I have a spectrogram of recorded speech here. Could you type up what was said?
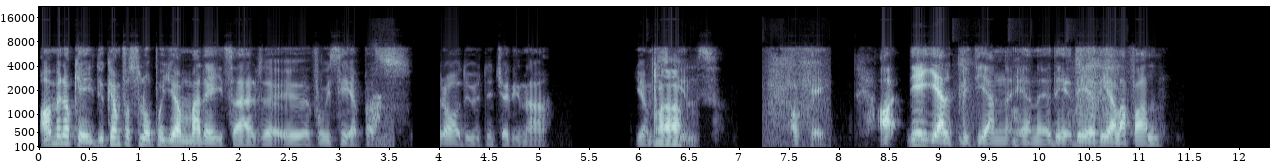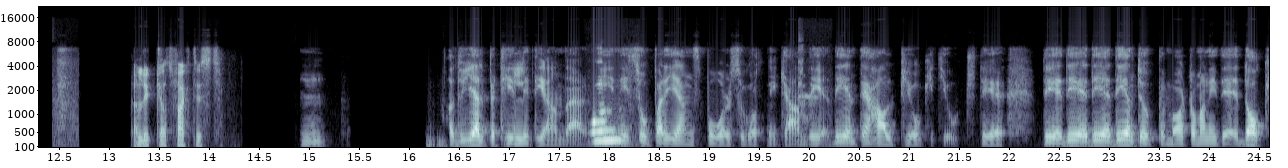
Ja men okej, du kan få slå på gömma dig så här så eh, får vi se hur pass bra du utnyttjar dina Ja. gömskills. Okej. Ja, det är hjälpligt igen. En, det, det, det är i alla fall. Jag lyckats faktiskt. Mm. Ja, du hjälper till lite grann där. Ni, ni sopar igen spår så gott ni kan. Det, det är inte halvpjåkigt gjort. Det, det, det, det, det är inte uppenbart om man inte... Dock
